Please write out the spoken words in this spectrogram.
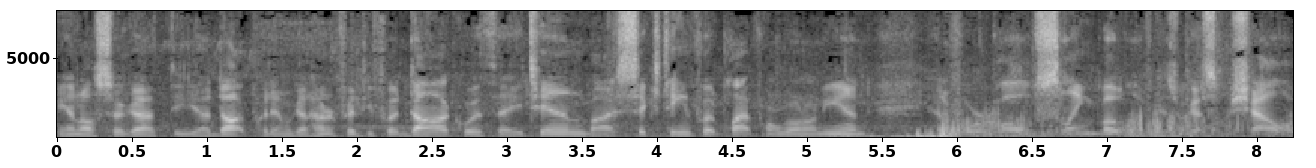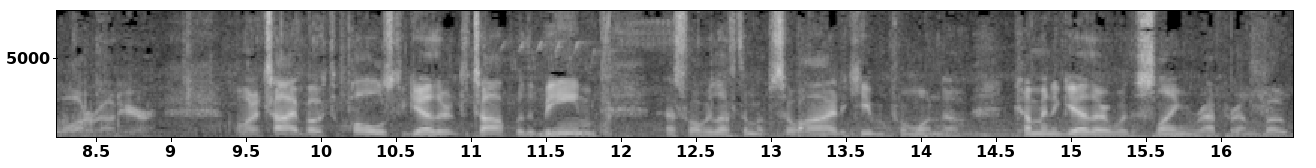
and also got the uh, dock put in. We've got 150 foot dock with a 10 by 16 foot platform going on the end and a four pole sling boat lift because we've got some shallow water out here. I'm gonna tie both the poles together at the top with a beam. That's why we left them up so high to keep them from wanting to come in together with a sling wrapped around the boat.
